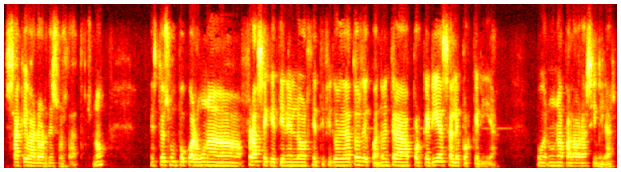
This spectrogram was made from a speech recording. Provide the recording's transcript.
saque valor de esos datos, ¿no? Esto es un poco alguna frase que tienen los científicos de datos de cuando entra porquería sale porquería o en una palabra similar.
